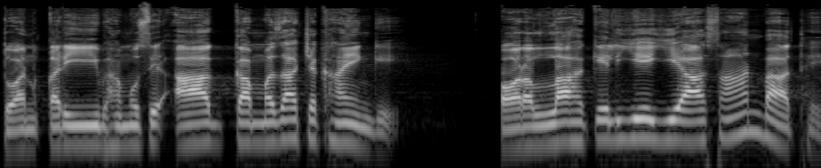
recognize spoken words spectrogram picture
تو ان قریب ہم اسے آگ کا مزہ چکھائیں گے۔ اور اللہ کے لیے یہ آسان بات ہے۔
